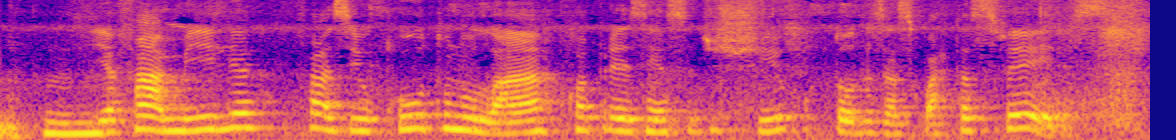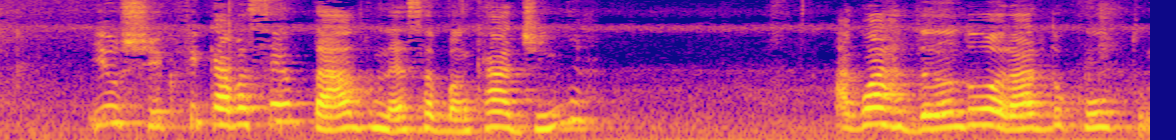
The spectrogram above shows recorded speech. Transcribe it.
Uhum. E a família fazia o culto no lar com a presença de Chico todas as quartas-feiras. E o Chico ficava sentado nessa bancadinha, aguardando o horário do culto.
